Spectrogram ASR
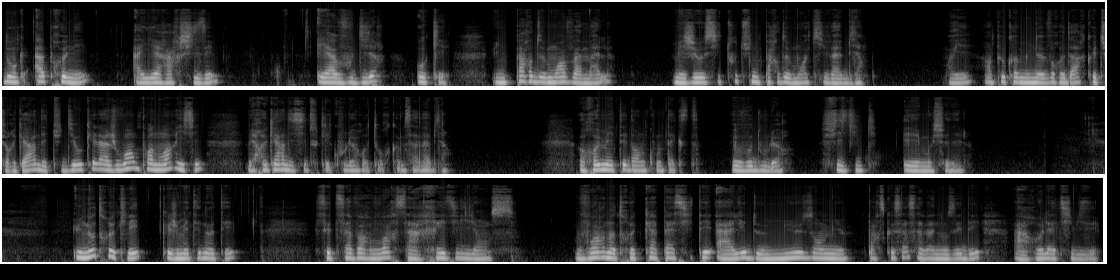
Donc apprenez à hiérarchiser et à vous dire, ok, une part de moi va mal, mais j'ai aussi toute une part de moi qui va bien. Voyez, un peu comme une œuvre d'art que tu regardes et tu te dis, ok, là je vois un point noir ici, mais regarde ici toutes les couleurs autour, comme ça va bien. Remettez dans le contexte vos douleurs physiques et émotionnelles. Une autre clé que je m'étais notée, c'est de savoir voir sa résilience voir notre capacité à aller de mieux en mieux, parce que ça, ça va nous aider à relativiser.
